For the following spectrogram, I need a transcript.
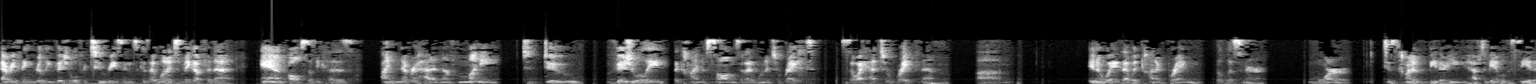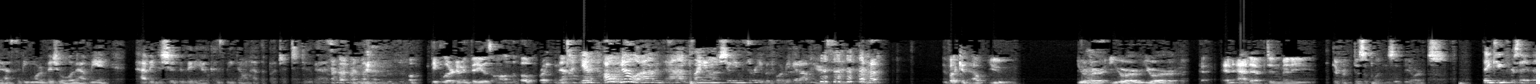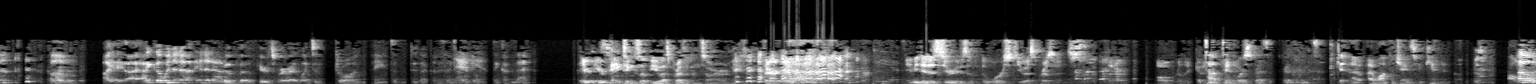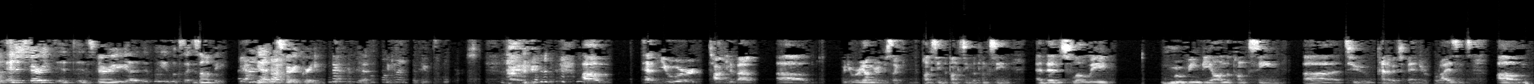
everything really visual for two reasons because I wanted to make up for that, and also because I never had enough money to do visually the kind of songs that I wanted to write. So I had to write them um, in a way that would kind of bring the listener more, just kind of be there. You, you have to be able to see it. It has to be more visual without me having to shoot the video because we don't have the budget to do that. well, people are doing videos on the boat right now. Yeah. Oh no, um, I'm planning on shooting three before we get off here. So. if I can out you, you're very, you are you are an adept in many different disciplines of the arts. Thank you for saying that. Um, I, I go in and out, in and out of periods where I like to draw and paint and do that kind of thing. I don't think I'm that. Your, your paintings of U.S. presidents are amazing. Aimee did a series of the worst U.S. presidents that are all really good. The top ten worst pres- presidents. Okay, I, I, want the James Buchanan brother. Oh, and it's very, it, it's very, uh, it, he looks like a zombie. Yeah. Yeah, it's very green. Yeah. yeah. um, Ted, you were talking about um, when you were younger, just like the punk scene, the punk scene, the punk scene, and then slowly moving beyond the punk scene uh, to kind of expand your horizons. Um,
